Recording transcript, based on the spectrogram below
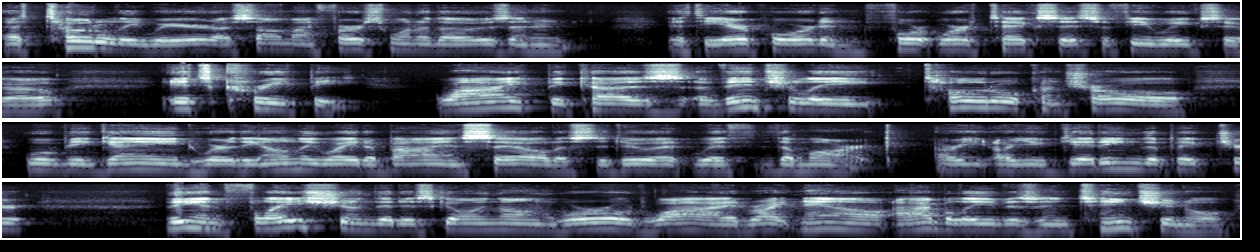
that's totally weird. I saw my first one of those and at the airport in Fort Worth, Texas, a few weeks ago. It's creepy. Why? Because eventually total control will be gained where the only way to buy and sell is to do it with the mark. Are you, are you getting the picture? the inflation that is going on worldwide right now, I believe, is intentional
